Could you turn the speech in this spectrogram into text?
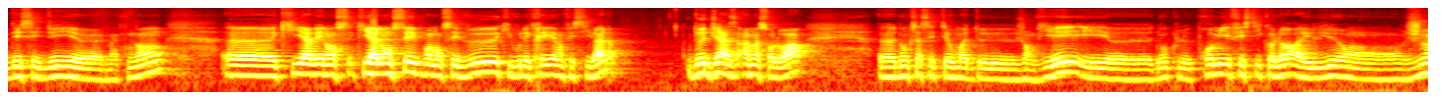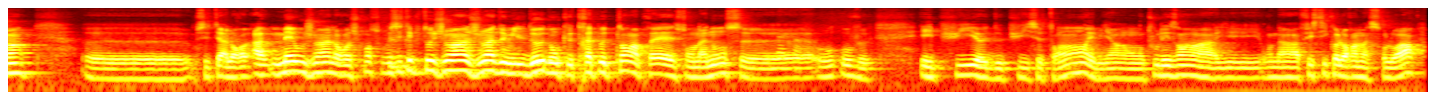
décédé euh, maintenant, euh, qui, avait lancé, qui a lancé pendant ses vœux, qui voulait créer un festival de jazz à Main-sur-Loire. Euh, donc ça c'était au mois de janvier et euh, donc le premier Festicolor a eu lieu en juin euh, c'était alors à mai ou juin, alors je pense que c'était plutôt juin, juin 2002, donc très peu de temps après son annonce euh, au, au vœu. Et puis euh, depuis ce temps, eh bien, on- tous les ans, euh, on a Festicolorama sur Loire,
